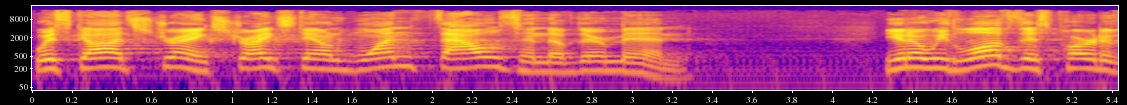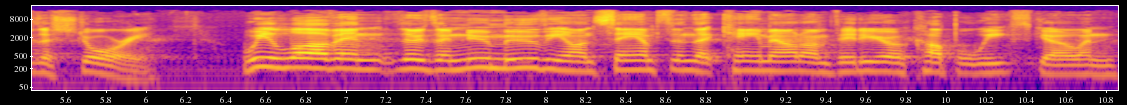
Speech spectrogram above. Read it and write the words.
with God's strength, strikes down 1,000 of their men. You know, we love this part of the story. We love, and there's a new movie on Samson that came out on video a couple weeks ago, and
